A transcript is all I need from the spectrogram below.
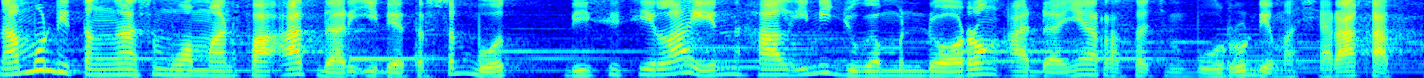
Namun di tengah semua manfaat dari ide tersebut, di sisi lain hal ini juga mendorong adanya rasa cemburu di masyarakat.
